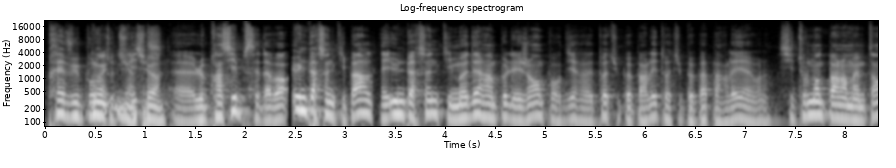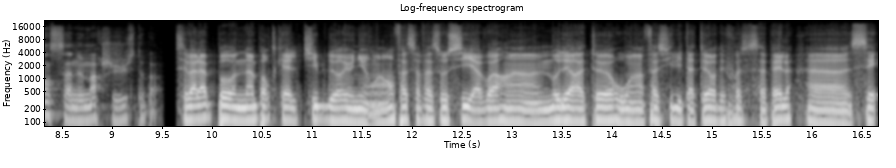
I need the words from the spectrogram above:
prévus pour tout de suite. Euh, le principe, c'est d'avoir une personne qui parle et une personne qui modère un peu les gens pour dire euh, toi tu peux parler, toi tu peux pas parler. Euh, voilà. Si tout le monde parle en même temps, ça ne marche juste pas. C'est valable pour n'importe quel type de réunion. Hein. En face à face aussi, avoir un modérateur ou un facilitateur, des fois ça s'appelle, c'est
